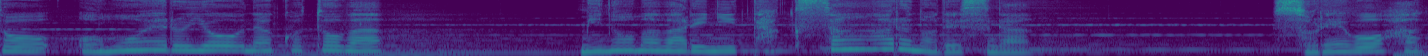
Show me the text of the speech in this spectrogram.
と思えるようなことは身の回りにたくさんあるのですがそれを発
